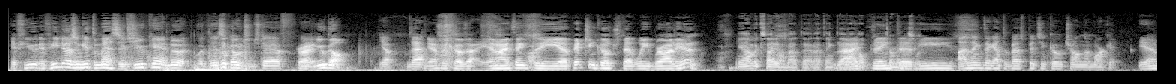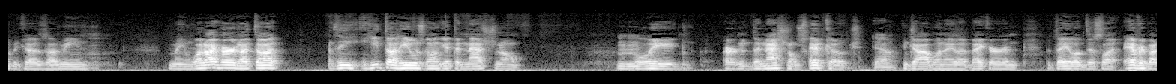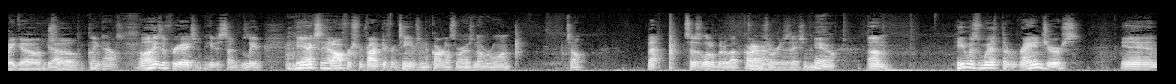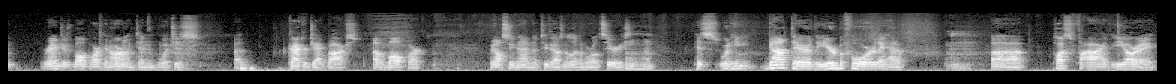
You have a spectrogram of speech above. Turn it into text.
If you if he doesn't get the message, If you can't do it with this coaching staff, Right. you gone. Yep, that Yeah, because I and I think the uh, pitching coach that we brought in, Yeah, I'm excited about that. I think that'll I help think that tremendously. he, I think they got the best pitching coach on the market. yeah, because I mean, I mean, what I heard, I thought, I think he thought he was going to get the national Mm-hmm. league or the Nationals head coach Yeah, job when they let Baker and but they let just let everybody go. yeah, So cleaned house. Well, he's a free agent. He decided to leave. He actually had offers from five different teams, and the Cardinals were his number one. So that says a little bit about the Cardinals Right. organization. Yeah. Um, he was with the Rangers in Rangers Ballpark in Arlington, which is a crackerjack box of a ballpark. We all seen that in the 2011 World Series. Mhm. His when he got there the year before, they had a uh, plus five ERA.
